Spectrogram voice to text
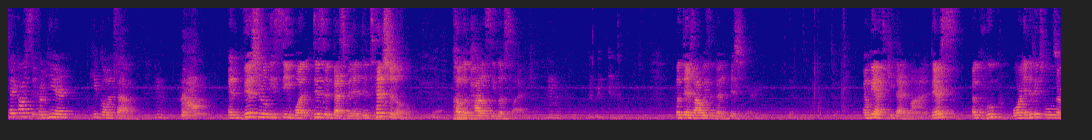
Take Halsted. From here, keep going south. And visually see what disinvestment and intentional public policy looks like. But there's always a beneficiary. And we have to keep that in mind. There's a group or individuals or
